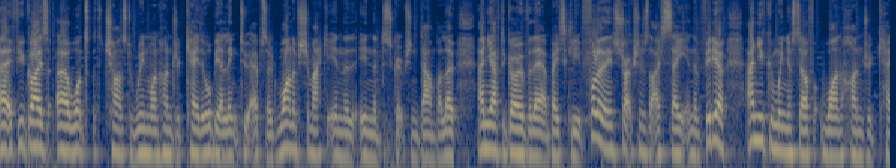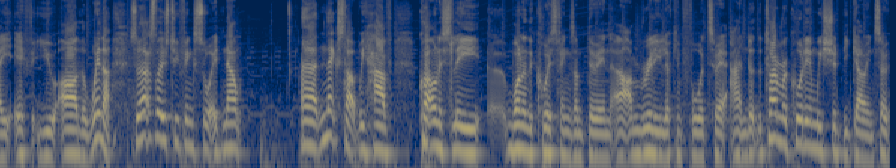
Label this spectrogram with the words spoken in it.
uh, if you guys uh, want the chance to win 100k, there will be a link to episode one of Chamakh in the in the description down below, and you have to go over there and basically follow the instructions that I say in the video, and you can win yourself 100k if you are the winner. So that's those two things sorted. Now, uh, next up, we have, quite honestly, uh, one of the coolest things I'm doing. Uh, I'm really looking forward to it, and at the time recording, we should be going. So,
